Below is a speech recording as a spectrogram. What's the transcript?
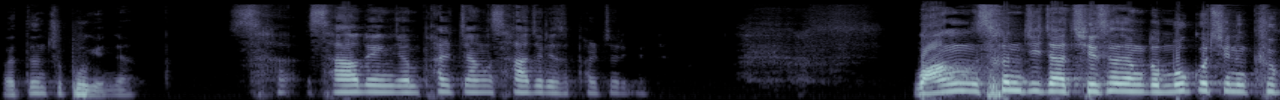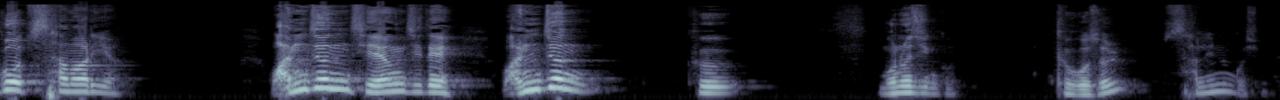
어떤 축복이냐? 사, 도행전 8장 4절에서 8절입니다. 왕 선지자 제사장도 못 고치는 그곳 사마리아. 완전 재앙지대, 완전 그 무너진 곳. 그곳을 살리는 것입니다.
